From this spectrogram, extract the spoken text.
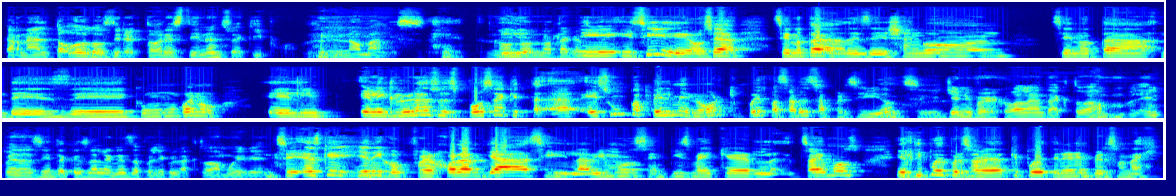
carnal, todos los directores tienen su equipo, no mames, no, Y- no, no te hagas Y, güey". y sí, o sea, se nota desde Shangon, se nota desde, como, bueno, el, el incluir a su esposa, que ta- es un papel menor que puede pasar desapercibido. Sí, Jennifer Holland actúa, el pedacito que sale en esta película actúa muy bien. Sí, es que ya dijo Fer Holland, ya si la vimos en Peacemaker, sabemos el tipo de personalidad que puede tener en personaje.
